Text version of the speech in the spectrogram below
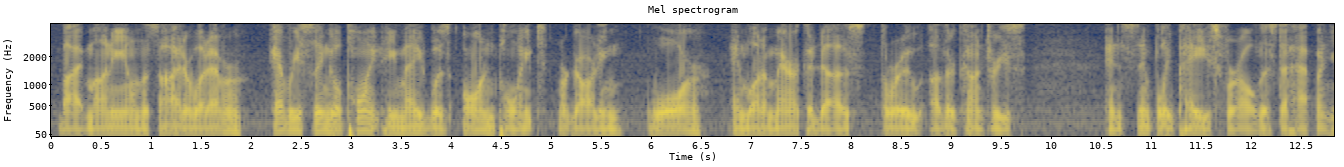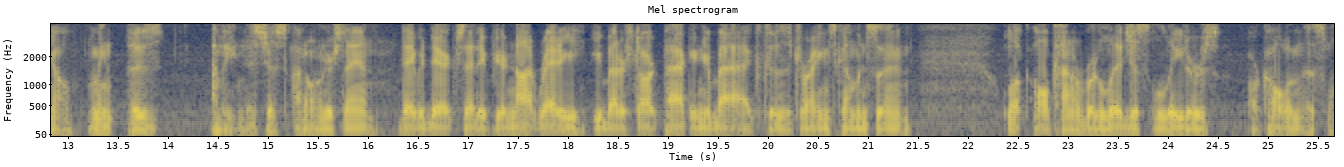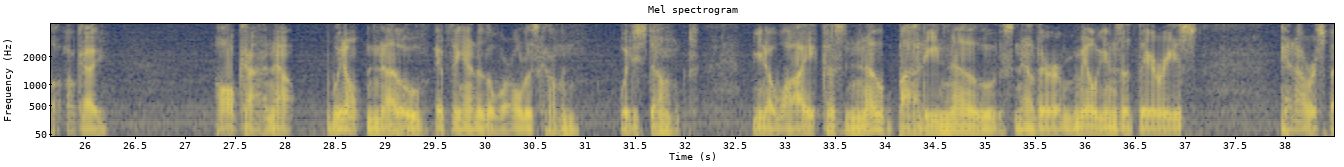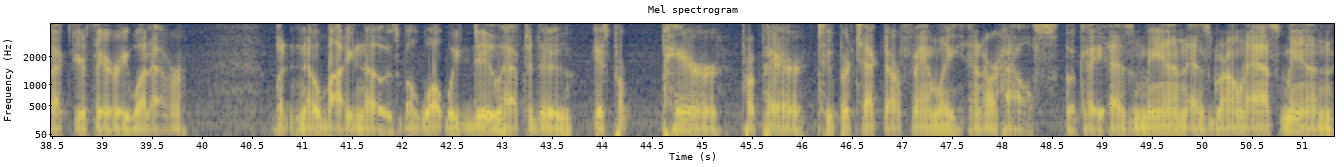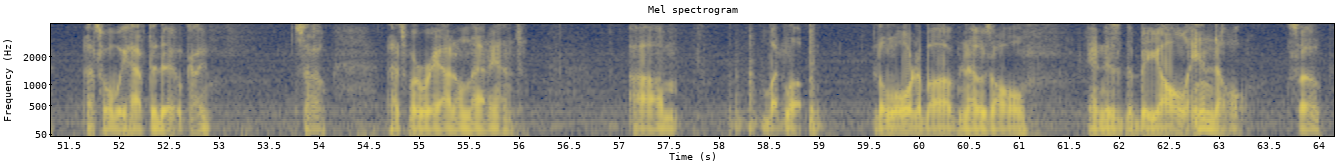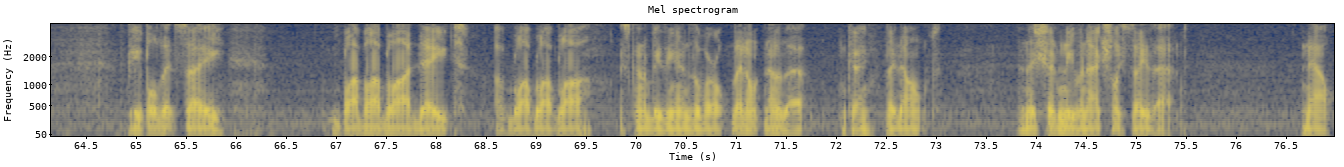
by money on the side or whatever, every single point he made was on point regarding war and what America does through other countries and simply pays for all this to happen, y'all. I mean, who's, I mean, it's just, I don't understand. David Derrick said, if you're not ready, you better start packing your bags because the train's coming soon. Look, all kind of religious leaders are calling this, okay? All kind. Now, we don't know if the end of the world is coming. We just don't. You know why? Because nobody knows. Now, there are millions of theories, and I respect your theory, whatever, but nobody knows. But what we do have to do is prepare prepare to protect our family and our house okay as men as grown ass men that's what we have to do okay so that's where we're at on that end um, but look the lord above knows all and is the be all end all. So people that say blah blah blah date of blah blah blah it's going to be the end of the world, they don't know that. Okay, they don't, and they shouldn't even actually say that. Now,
